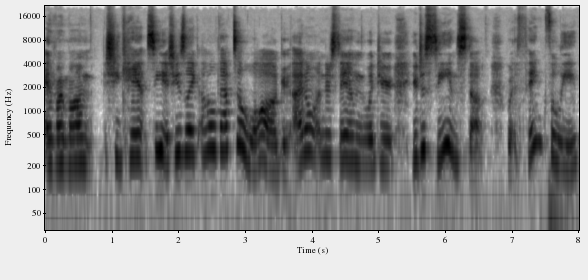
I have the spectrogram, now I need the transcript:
and my mom she can't see it. She's like, "Oh, that's a log. I don't understand what you're you're just seeing stuff." But thankfully,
